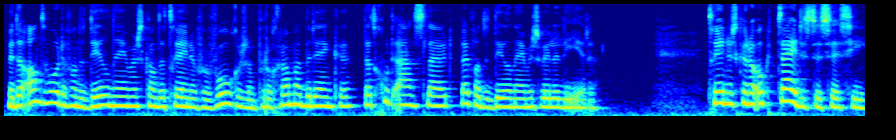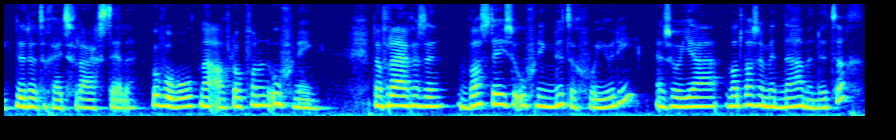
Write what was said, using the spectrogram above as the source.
Met de antwoorden van de deelnemers kan de trainer vervolgens een programma bedenken dat goed aansluit bij wat de deelnemers willen leren. Trainers kunnen ook tijdens de sessie de nuttigheidsvraag stellen, bijvoorbeeld na afloop van een oefening. Dan vragen ze: Was deze oefening nuttig voor jullie? En zo ja, wat was er met name nuttig?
